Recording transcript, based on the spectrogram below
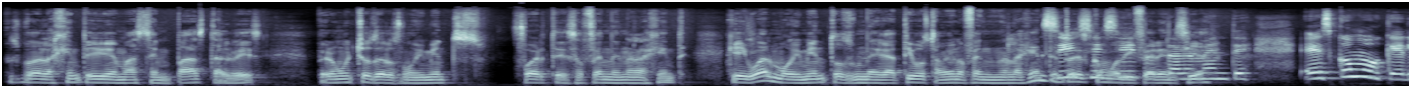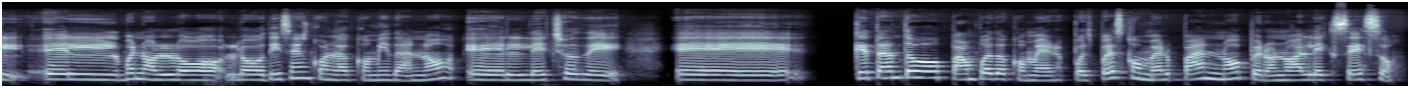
pues bueno, la gente vive más en paz tal vez, pero muchos de los movimientos fuertes ofenden a la gente. Que igual movimientos negativos también ofenden a la gente. Entonces, ¿cómo sí, diferenciar? Totalmente. Es como que el, el bueno, lo, lo, dicen con la comida, ¿no? El hecho de eh, ¿qué tanto pan puedo comer? Pues puedes comer pan, ¿no? Pero no al exceso.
